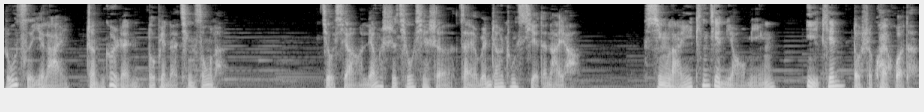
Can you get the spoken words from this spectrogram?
如此一来，整个人都变得轻松了。就像梁实秋先生在文章中写的那样：“醒来听见鸟鸣，一天都是快活的。”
